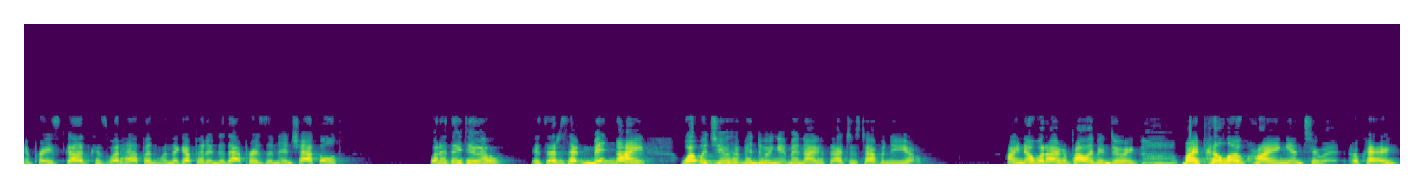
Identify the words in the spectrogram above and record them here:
and praised God. Because what happened when they got put into that prison and shackled? What did they do? It says at midnight. What would you have been doing at midnight if that just happened to you? I know what I'd have probably been doing. My pillow crying into it, okay?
